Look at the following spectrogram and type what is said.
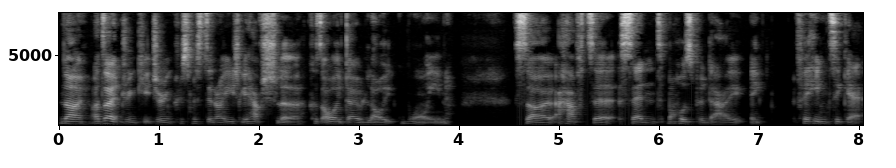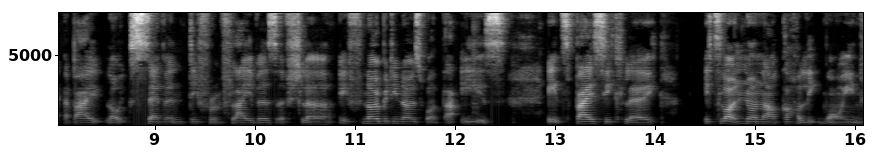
no, I don't drink it during Christmas dinner. I usually have Shloer because I don't like wine. So I have to send my husband out eh, for him to get about like seven different flavours of Shloer. If nobody knows what that is, it's basically it's like non-alcoholic wine.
